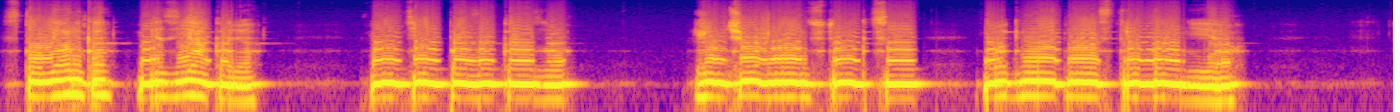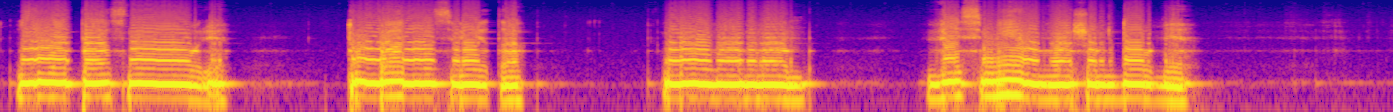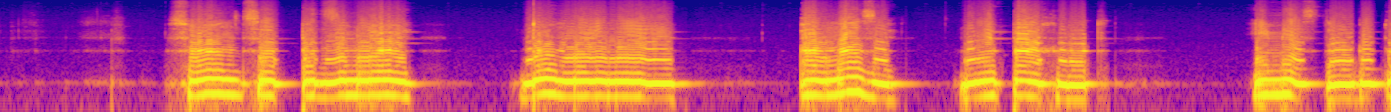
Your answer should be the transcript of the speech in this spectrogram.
Стоянка без якоря, метель по заказу, жемчужные инструкции, магнитные страдания, труба света. Мы вам весь мир в вашем доме. Солнце под землей, дом на линии, Алмазы не пахнут, и место готово.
